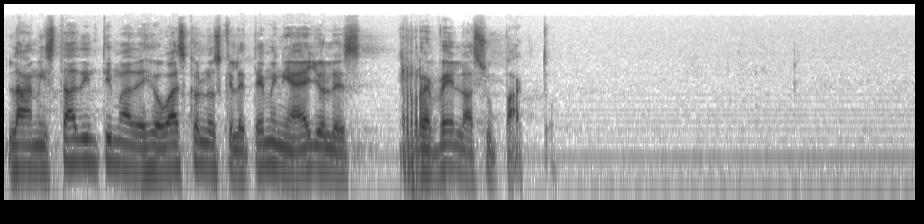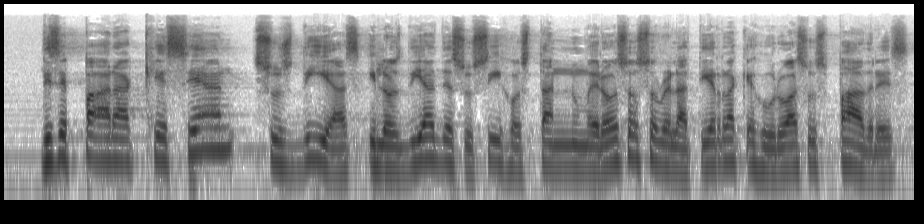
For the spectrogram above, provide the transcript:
la amistad íntima de Jehová es con los que le temen y a ellos les revela su pacto. Dice, para que sean sus días y los días de sus hijos tan numerosos sobre la tierra que juró a sus padres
